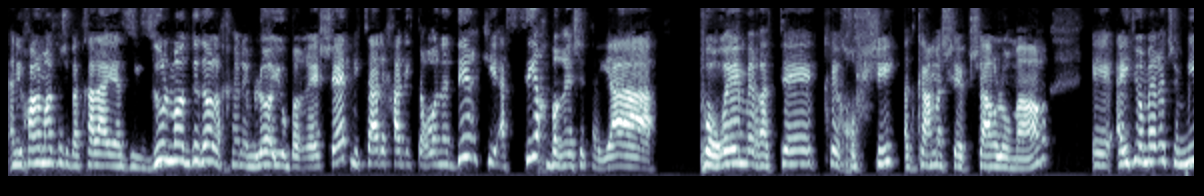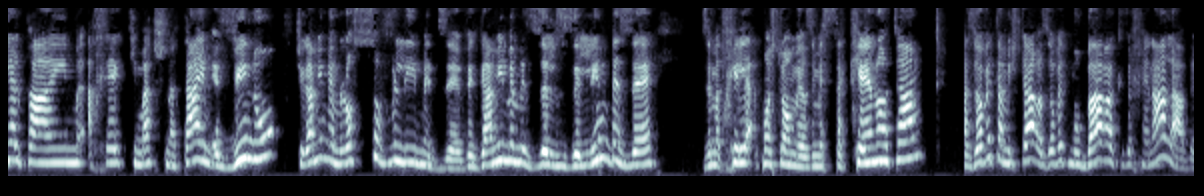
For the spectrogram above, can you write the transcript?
אני יכולה לומר לך שבהתחלה היה זלזול מאוד גדול, לכן הם לא היו ברשת. מצד אחד יתרון אדיר, כי השיח ברשת היה פורה, מרתק, חופשי, עד כמה שאפשר לומר. אה, הייתי אומרת שמ-2000, אחרי כמעט שנתיים, הבינו שגם אם הם לא סובלים את זה, וגם אם הם מזלזלים בזה, זה מתחיל, כמו שאתה אומר, זה מסכן אותם. עזוב את המשטר, עזוב את מובארק וכן הלאה, אבל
